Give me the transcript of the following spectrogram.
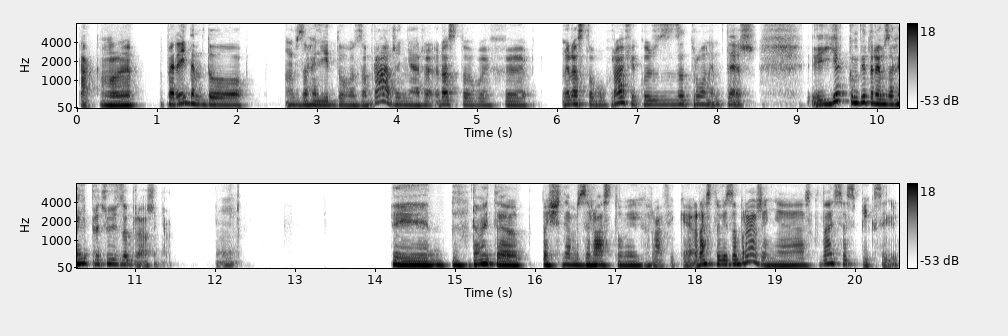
Так, е, перейдемо до взагалі до зображення растових, е, растову графіку з затронем теж. Як комп'ютери взагалі працюють з зображенням? Е, Давайте почнемо з растової графіки. Растові зображення складаються з пікселів,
